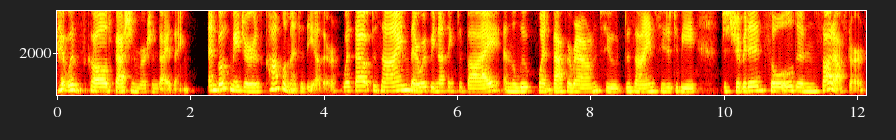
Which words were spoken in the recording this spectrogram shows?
It was called fashion merchandising. And both majors complemented the other. Without design, there would be nothing to buy, and the loop went back around to designs needed to be distributed, sold, and sought after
